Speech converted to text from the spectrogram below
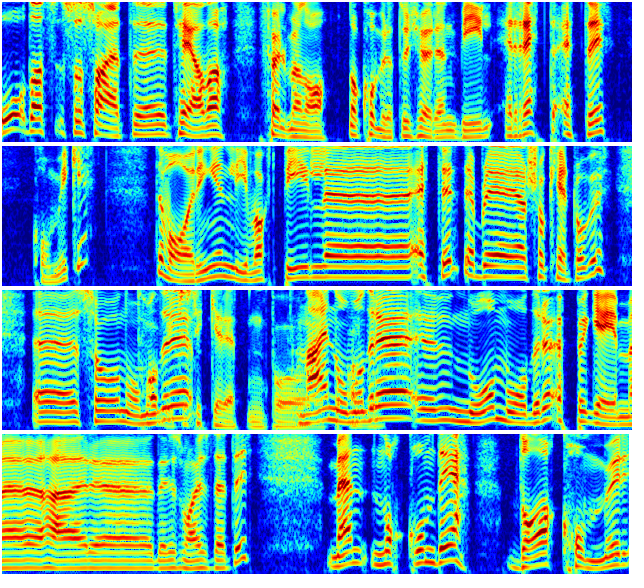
Og da så sa jeg til Thea da, følg med nå, nå kommer du til å kjøre en bil rett etter. Kom ikke. Det var ingen livvaktbil eh, etter. Det ble jeg sjokkert over. Eh, så nå må dere ikke sikkerheten på Nei, nå må dere, eh, nå må dere uppe gamet her, Deres Majesteter. Men nok om det. Da kommer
